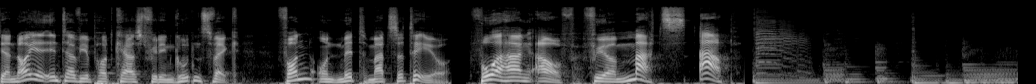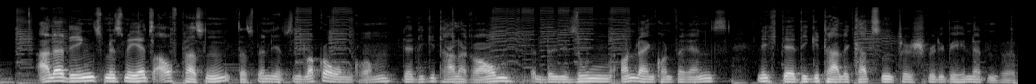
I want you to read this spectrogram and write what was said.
Der neue Interview-Podcast für den guten Zweck. Von und mit Matze Theo. Vorhang auf für Mats ab! Allerdings müssen wir jetzt aufpassen, dass wenn jetzt die Lockerungen kommen, der digitale Raum, die Zoom-Online-Konferenz nicht der digitale Katzentisch für die Behinderten wird.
